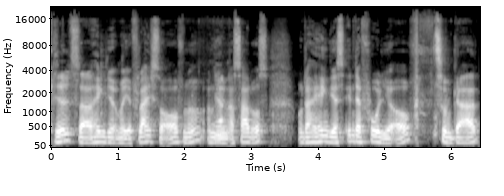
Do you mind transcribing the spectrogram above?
Grills, da hängen die immer ihr Fleisch so auf, ne, an Ja. den Asados. Und da hängen die es in der Folie auf zum Garen.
